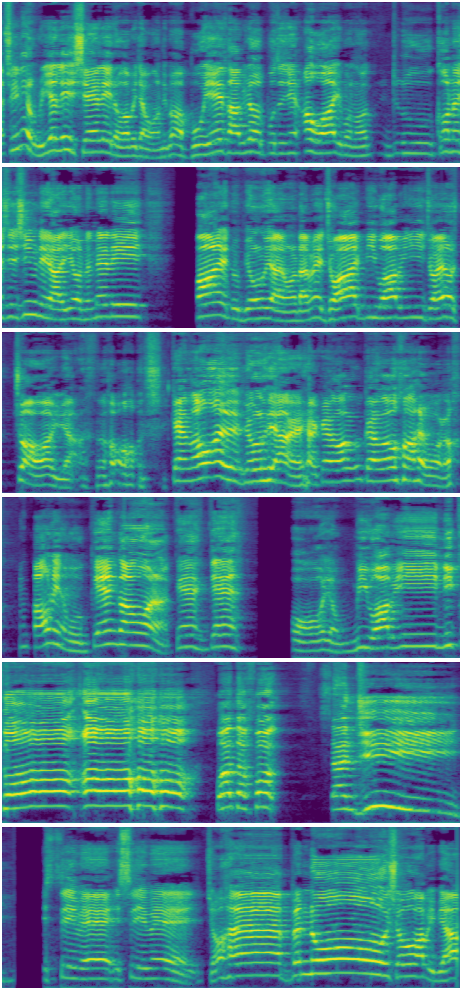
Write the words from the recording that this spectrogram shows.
actually real လေး share လေးတော့ပြကြပါအောင်ဒီမှာဘိုရဲသာပြီးတော့ position အောက်သွားပြီပေါ့နော်သူ connection ရှိနေတာကြီးတော့နည်းနည်းလေး မားတယ်လို့ပြောလို့ရတယ်ပေါ့ဒါပေမဲ့ joy ပြီးသွားပြီ joy တော့ကြွသွားပြီဗျကန်ကောင်းအဲ့ပြောလို့ရတယ်ကန်ကောင်းကန်ကောင်းရတယ်ပေါ့နော်ကောင်းနေမို့ကန်ကောင်းရတာကန်ကန်အော်ရောမိသွားပြီနီကိုအော် what the fuck စန်ဂျီ Isse ပဲ Isse ပဲဂျောဟန်ဘနိုရှောသွားပြီဗျာ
